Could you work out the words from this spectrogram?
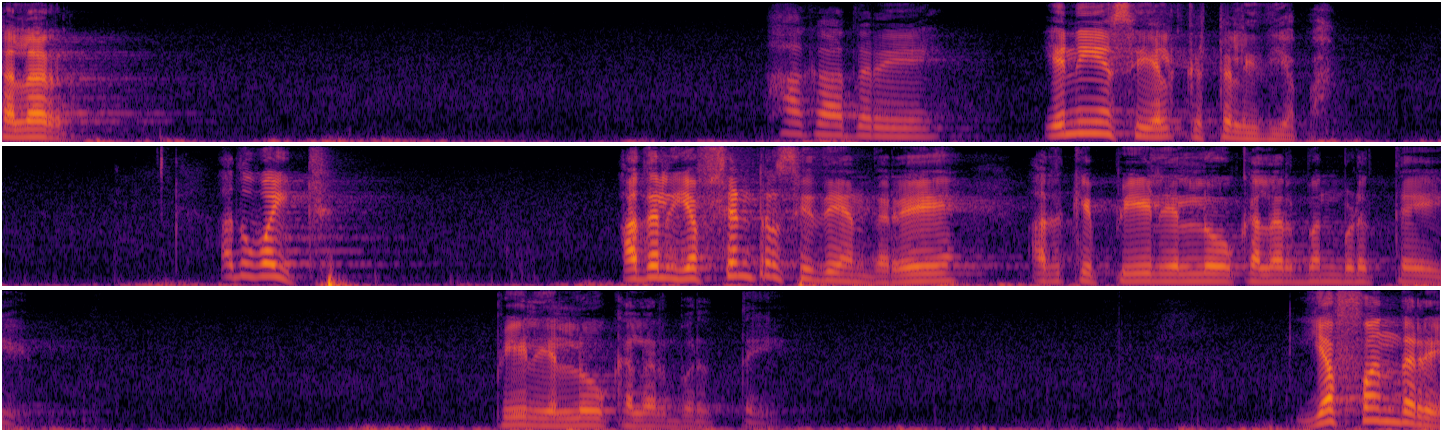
colour ಹಾಗಾದರೆ N A C L crystal ಇದೆಯಪ್ಪ. ಅದು ವೈಟ್ ಅದರಲ್ಲಿ ಎಫ್ ಸೆಂಟರ್ಸ್ ಇದೆ ಅಂದರೆ ಅದಕ್ಕೆ ಪೇಲ್ ಎಲ್ಲೋ ಕಲರ್ ಬಂದ್ಬಿಡುತ್ತೆ. ಪೇಲ್ ಎಲ್ಲೋ ಕಲರ್ ಬರುತ್ತೆ. ಎಫ್ ಅಂದರೆ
